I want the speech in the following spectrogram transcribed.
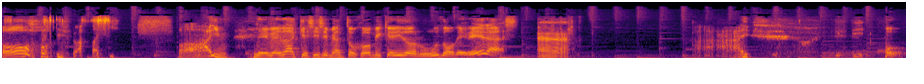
Oh, ay, ay, de verdad que sí se me antojó, mi querido Rudo, de veras. Ah. Ay. Oh,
